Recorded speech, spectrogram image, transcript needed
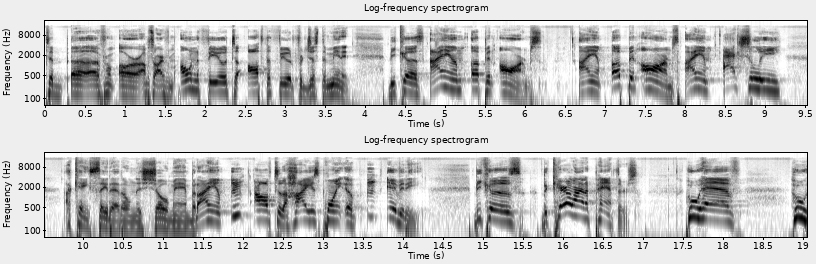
to uh, from, or I'm sorry, from on the field to off the field for just a minute, because I am up in arms. I am up in arms. I am actually I can't say that on this show, man, but I am mm, off to the highest point of ivity because the Carolina Panthers, who have who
